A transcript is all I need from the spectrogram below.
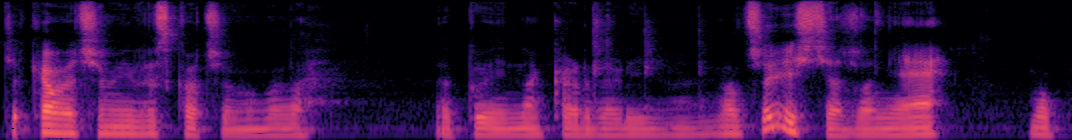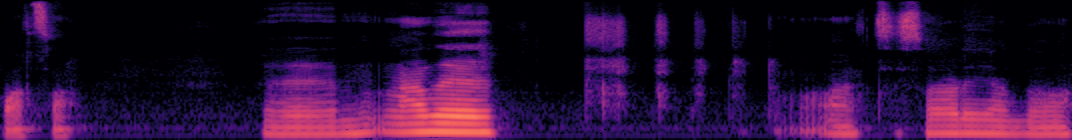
Ciekawe, czy mi wyskoczy w ogóle etui na Cardeli. No oczywiście, że nie, bo po co. Ym, ale akcesoria do...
